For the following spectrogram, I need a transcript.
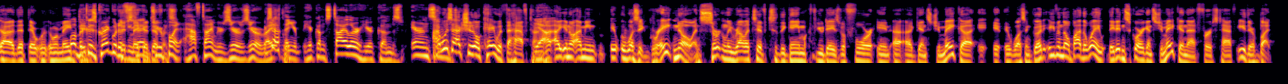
uh, that there were, were made Well, because Greg would have didn't make a said to your point, halftime you're zero zero, right? Exactly. Then you're, here comes Tyler, here comes Aaronson. I was actually okay with the halftime. Yeah. I, you know, I mean, it, was it great? No, and certainly relative to the game a few days before in uh, against Jamaica, it, it wasn't good. Even though, by the way, they didn't score against Jamaica in that first half either, but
